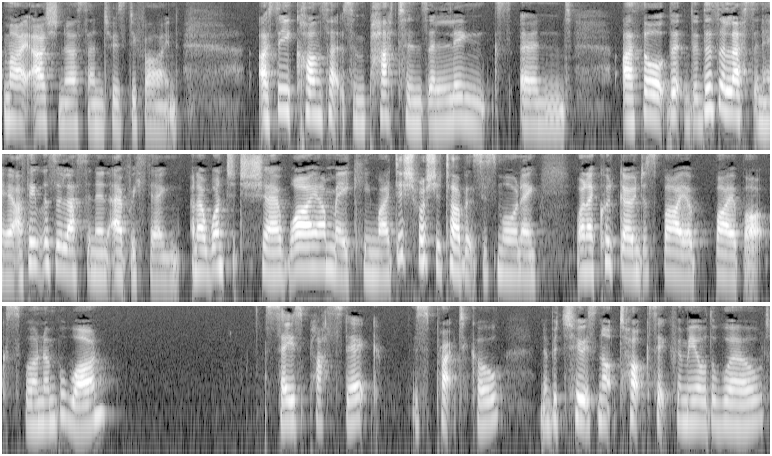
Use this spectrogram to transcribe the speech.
my Ajna center is defined. I see concepts and patterns and links, and I thought that there's a lesson here. I think there's a lesson in everything, and I wanted to share why I'm making my dishwasher tablets this morning when I could go and just buy a buy a box. Well, number one, saves plastic. This is practical. Number two, it's not toxic for me or the world.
